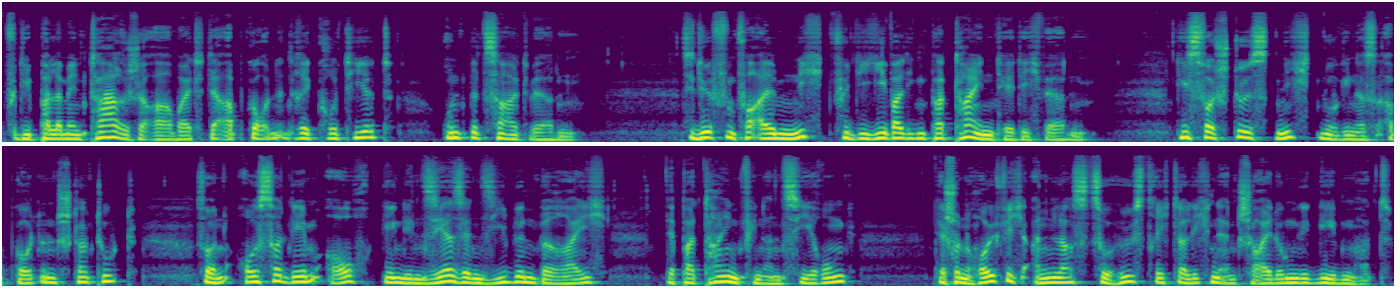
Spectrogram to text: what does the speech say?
für die parlamentarische Arbeit der Abgeordneten rekrutiert und bezahlt werden. Sie dürfen vor allem nicht für die jeweiligen Parteien tätig werden. Dies verstößt nicht nur gegen das Abgeordnetenstatut, sondern außerdem auch gegen den sehr sensiblen Bereich der Parteienfinanzierung, der schon häufig Anlass zu höchstrichterlichen Entscheidungen gegeben hat.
